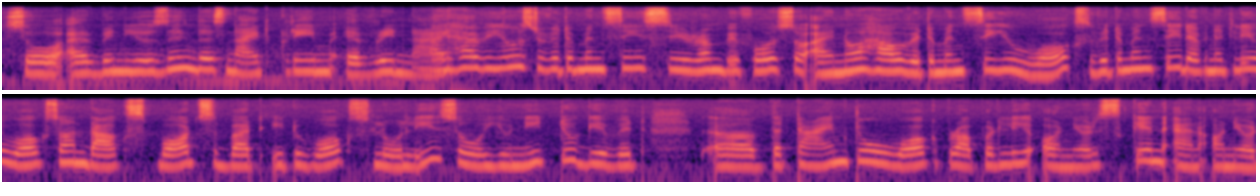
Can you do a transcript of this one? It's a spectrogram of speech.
So I've been using this night cream every night. I have used vitamin C serum before so I know how vitamin C works. Vitamin C definitely works on dark spots but it works slowly. So you need to give it uh, the time to work properly on your skin and on your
